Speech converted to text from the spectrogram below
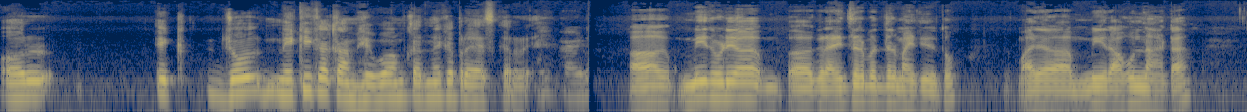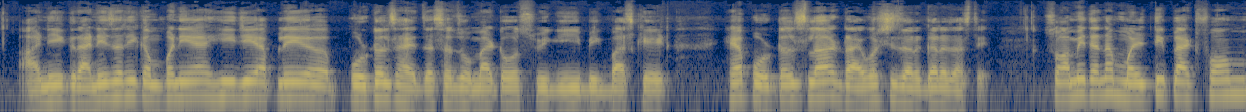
और एक जो नेकी का काम है वो हम करने का प्रयास कर रहे हैं। मी थोडी ग्रॅनिझरबद्दल माहिती देतो. माझ्या मी राहुल नाहटा. आणि ग्रॅनिझर ही कंपनी आहे ही जे आपले पोर्टल्स आहेत जसं झोमॅटो स्विगी बिग बास्केट ह्या पोर्टल्सला ड्रायव्हरची जर गरज असते. सो आम्ही त्यांना मल्टी प्लॅटफॉर्म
